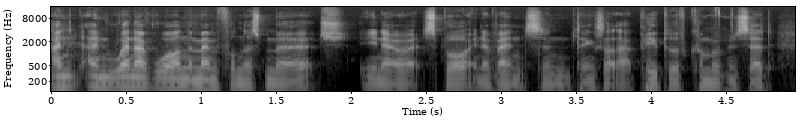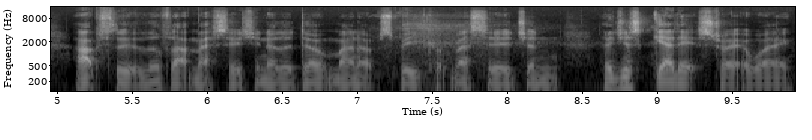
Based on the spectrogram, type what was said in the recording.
And and when I've worn the Menfulness merch, you know, at sporting events and things like that, people have come up and said, "Absolutely love that message." You know, the "Don't man up, speak up" message, and they just get it straight away.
